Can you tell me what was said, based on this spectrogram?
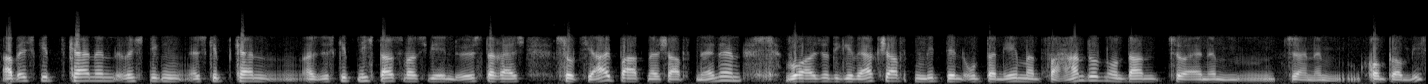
aber es gibt keinen richtigen, es gibt kein, also es gibt nicht das, was wir in Österreich Sozialpartnerschaft nennen, wo also die Gewerkschaften mit den Unternehmern verhandeln und dann zu einem, zu einem Kompromiss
